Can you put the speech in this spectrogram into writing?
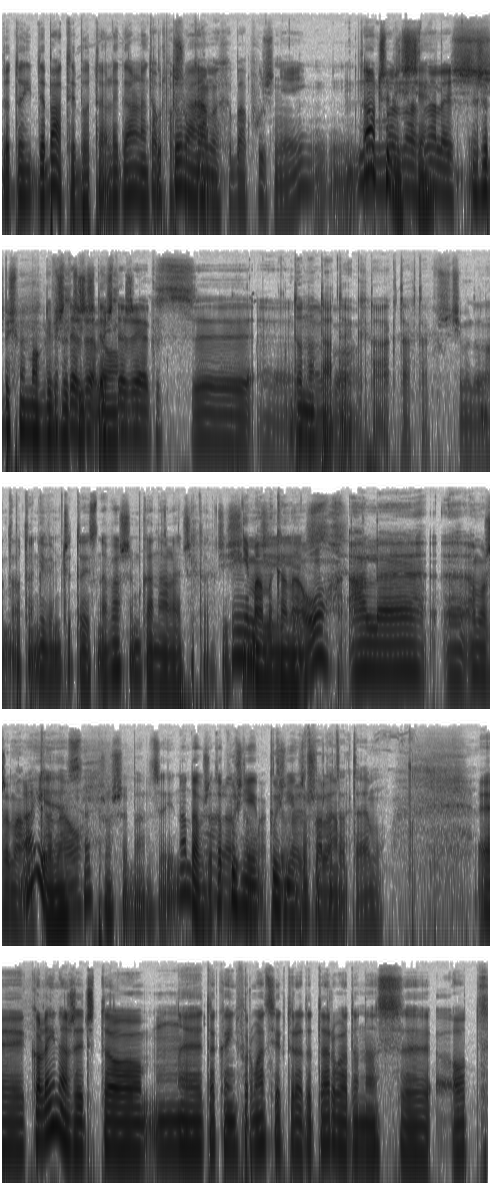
do tej debaty, bo ta legalna to kultura... To poszukamy chyba później. Tam no oczywiście, znaleźć... żebyśmy mogli myślę, wrzucić że, do... Myślę, że jak z... E, do notatek. Albo, tak, tak, tak, wrzucimy do notatek. Bo to nie wiem, czy to jest na waszym kanale, czy to gdzieś Nie mamy kanału, jest. ale... E, a może mamy a kanał? Jest, proszę bardzo. No dobrze, to później, później poszukamy. Dwa lata temu. E, kolejna rzecz to mm, e, taka informacja, która dotarła do nas e, od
